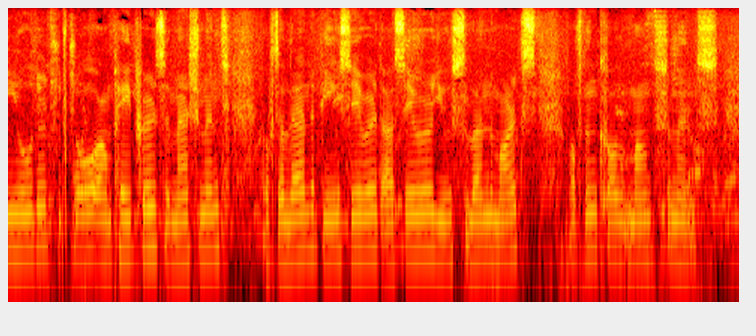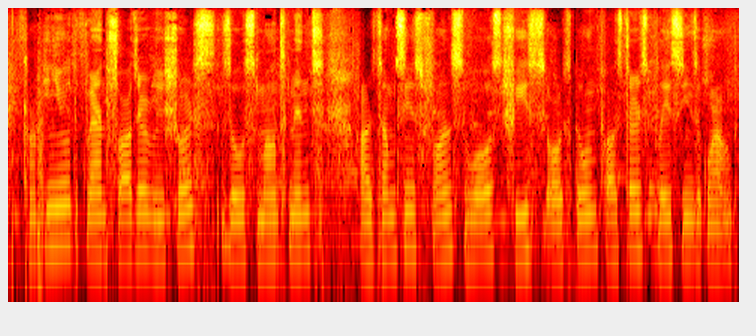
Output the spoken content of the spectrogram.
In order to draw on paper the measurement of the land being severed are several used landmarks, often called monuments. Continued grandfather resource, those monuments are something fronts, walls, trees, or stone posters placed in the ground.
